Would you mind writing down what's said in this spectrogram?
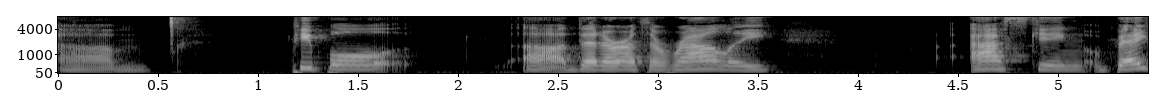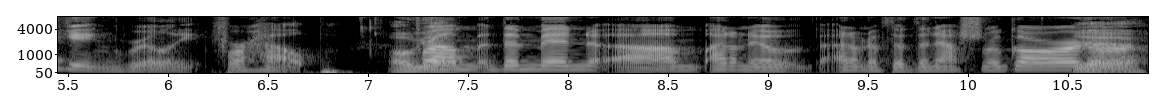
um, people uh, that are at the rally asking, begging, really for help Oh, yeah. from the men. Um, I don't know. I don't know if they're the National Guard Yeah, or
